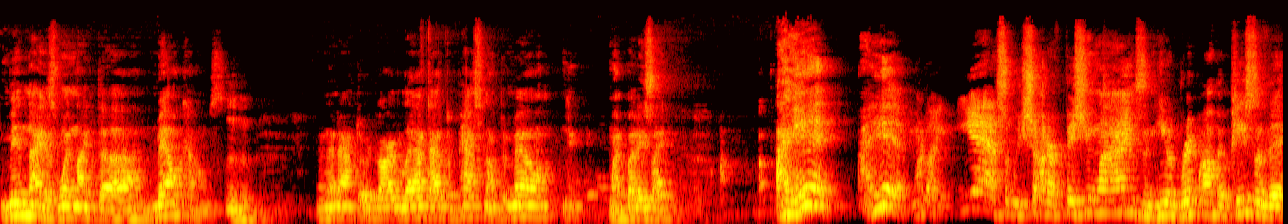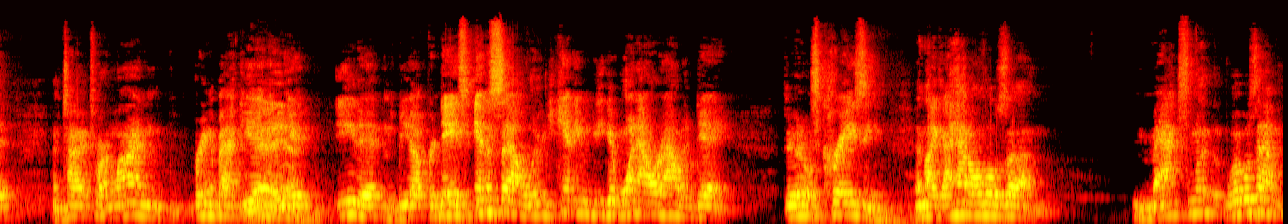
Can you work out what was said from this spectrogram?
midnight is when like the uh, mail comes. And then after the guard left, after passing out the mail, my buddy's like, I hit, I hit. And we're like, yeah. So we shot our fishing lines, and he would rip off a piece of it and tie it to our line, and bring it back in, Yeah, and yeah. eat it, and be up for days in a cell where you can't even you get one hour out a day. Dude, it was crazy. And like I had all those uh, maximum. What was that?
